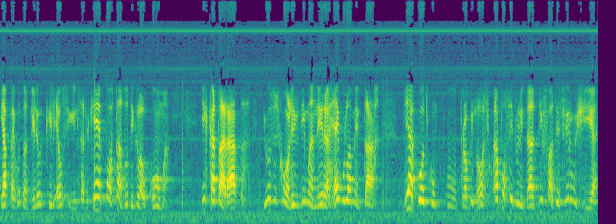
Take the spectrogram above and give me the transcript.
E a pergunta dele é o, é o seguinte, sabe? Quem é portador de glaucoma e catarata e usa os colírios de maneira regulamentar, de acordo com o prognóstico, há possibilidade de fazer cirurgia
